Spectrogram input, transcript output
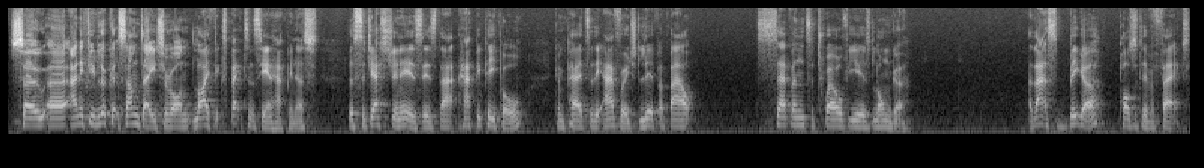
so, uh, and if you look at some data on life expectancy and happiness, the suggestion is, is that happy people, compared to the average, live about 7 to 12 years longer that's bigger positive effect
